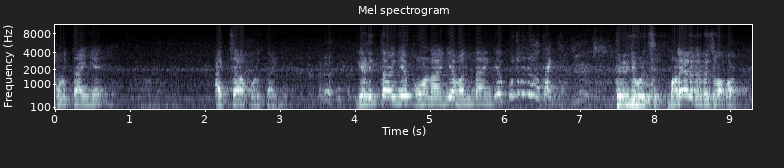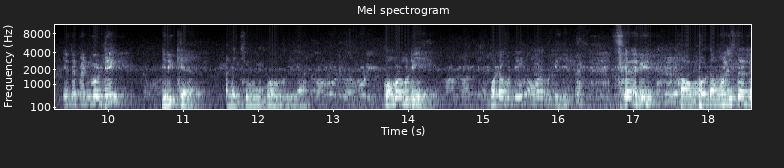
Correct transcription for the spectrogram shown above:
புடுத்தாங்க அச்சா புடுத்தாங்க எடுத்தாங்க போனாங்க வந்தாங்க கொஞ்சம் கொஞ்சம் பார்த்தாங்க தெரிஞ்சு போச்சு. மலையாளத்தில் பேசி பார்ப்பான் எந்த பெண்குட்டி? இருக்க. அன்னைக்கு ரொம்ப கொடுக்குறியா? கோமலக்குட்டி மொட்டைக்குட்டி கோமலக்குட்டி சரி அப்போ நம்ம இஷ்டம்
